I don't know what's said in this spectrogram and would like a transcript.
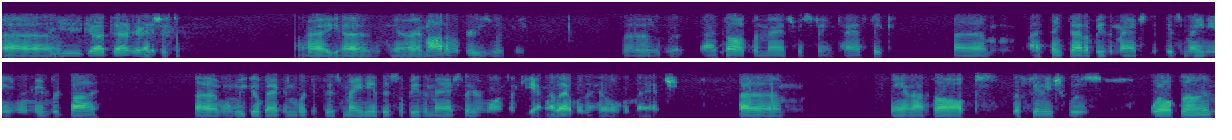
Uh, you got that right. That's just a, I, uh, you know, and Autumn agrees with me. So, but I thought the match was fantastic. Um, I think that'll be the match that this Mania is remembered by. Uh, when we go back and look at this Mania, this will be the match that everyone's like, yeah, now that was a hell of a match. Um, and I thought the finish was well done.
